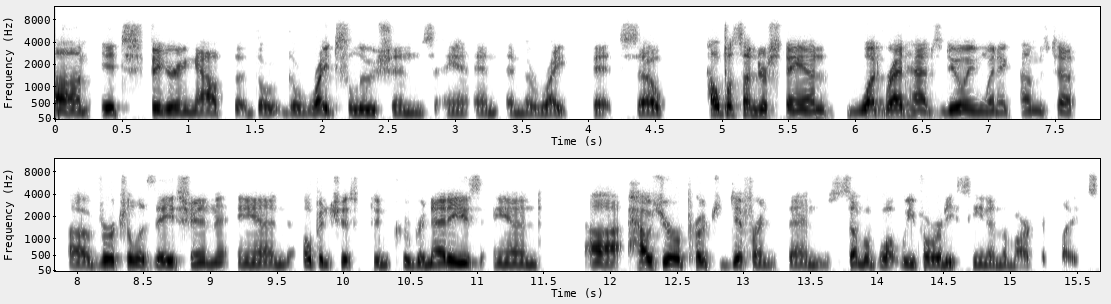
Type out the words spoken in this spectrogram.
Um, it's figuring out the, the, the right solutions and, and, and, the right fit. So help us understand what Red Hat's doing when it comes to uh, virtualization and OpenShift and Kubernetes, and uh, how's your approach different than some of what we've already seen in the marketplace?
